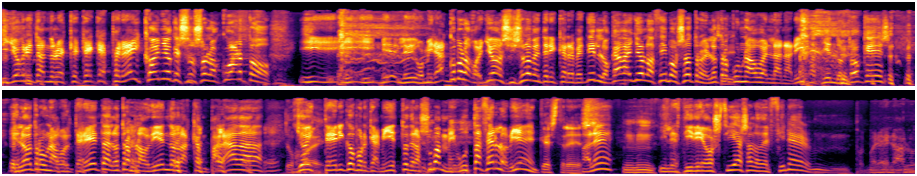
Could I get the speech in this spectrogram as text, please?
y yo gritándoles que, que, que esperéis, coño, que esos son los cuartos. Y, y- y le digo, mirad cómo lo hago yo, si solo me tenéis que repetir, lo que haga yo lo hacéis vosotros. El otro con una uva en la nariz haciendo toques, el otro una voltereta, el otro aplaudiendo en las campanadas. Yo histérico porque a mí esto de las uvas me gusta hacerlo bien. Qué estrés. ¿Vale? Y les di de hostias a los delfines, mm, pues, bueno, a lo-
